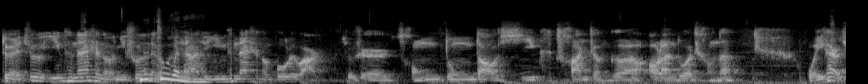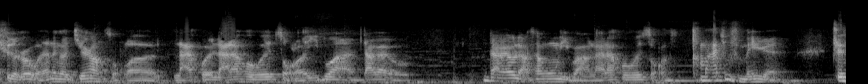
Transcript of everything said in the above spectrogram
对，就 international，你说的那个那住在哪国家就 international boulevard，就是从东到西穿整个奥兰多城的。我一开始去的时候，我在那个街上走了来回来来回回走了一段，大概有大概有两三公里吧，来来回回走，他妈就是没人，真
